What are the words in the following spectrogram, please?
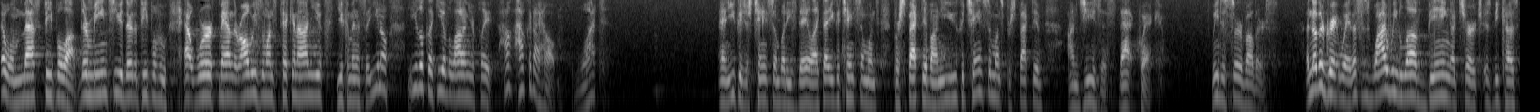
That will mess people up. They're mean to you. They're the people who, at work, man, they're always the ones picking on you. You come in and say, you know, you look like you have a lot on your plate. How, how could I help? What? And you could just change somebody's day like that. You could change someone's perspective on you. You could change someone's perspective on Jesus that quick. We need to serve others. Another great way, this is why we love being a church, is because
